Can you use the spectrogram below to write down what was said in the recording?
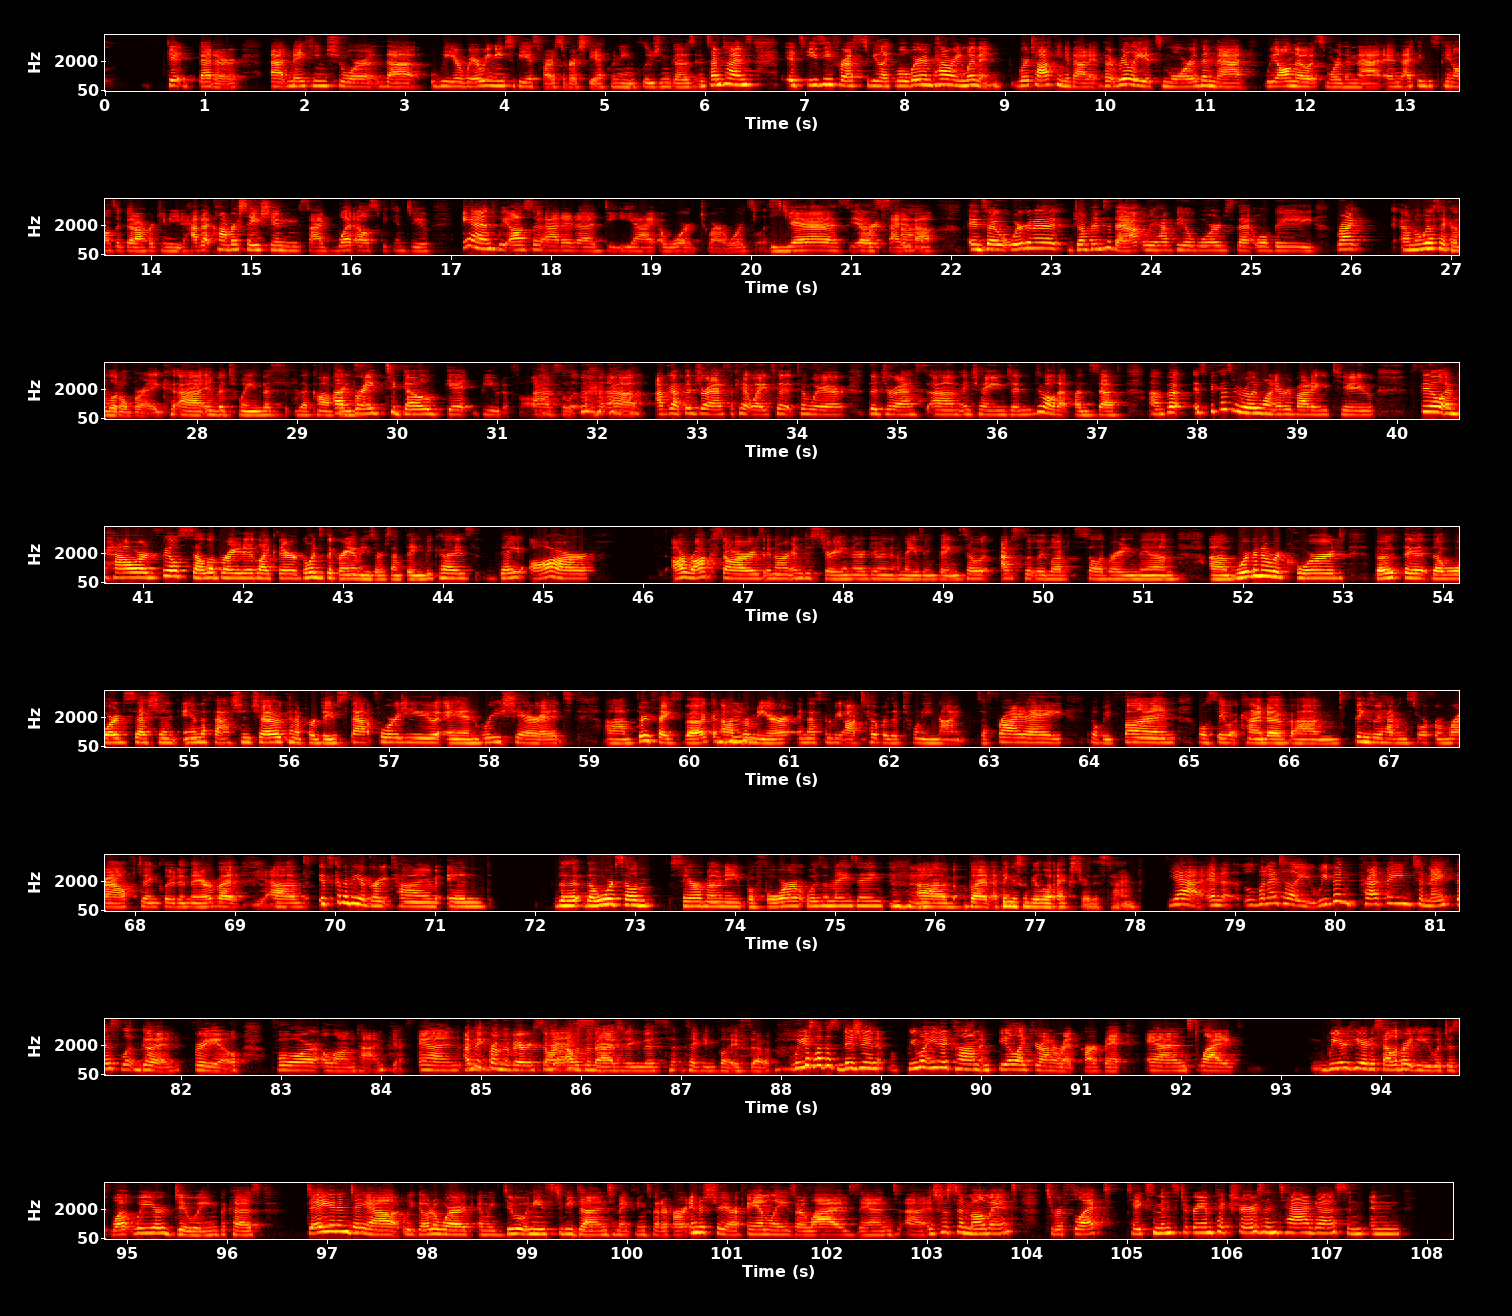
get better at making sure that we are where we need to be as far as diversity, equity, inclusion goes. And sometimes it's easy for us to be like, well, we're empowering women, we're talking about it. But really, it's more than that. We all know it's more than that. And I think this panel is a good opportunity to have that conversation and decide what else we can do. And we also added a DEI award to our awards list. Yes, yes. That we're excited um, about. And so we're going to jump into that. We have the awards that will be right I mean, we'll take a little break uh, in between this the conference. A break to go get beautiful. Absolutely. uh, I've got the dress. I can't wait to to wear the dress um, and change and do all that fun stuff. Um, but it's because we really want everybody to feel empowered, feel celebrated, like they're going to the Grammys or something, because they are our rock stars in our industry and they're doing amazing things. So absolutely loved celebrating them. Um, we're going to record both the, the award session and the fashion show, kind of produce that for you and reshare it um, through Facebook uh, mm-hmm. uh, premiere. And that's going to be October the 29th. It's a Friday. It'll be fun. We'll see what kind of um, things we have in store from Ralph to include in there. But yeah. Um, it's going to be a great time. And the the award ceremony before was amazing, mm-hmm. um, but I think it's going to be a little extra this time. Yeah, and when I tell you, we've been prepping to make this look good for you for a long time. Yes, and I think from the very start, yes. I was imagining this taking place. So we just have this vision. We want you to come and feel like you're on a red carpet, and like we're here to celebrate you, which is what we are doing because day in and day out, we go to work and we do what needs to be done to make things better for our industry, our families, our lives. And uh, it's just a moment to reflect, take some Instagram pictures and tag us and, and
